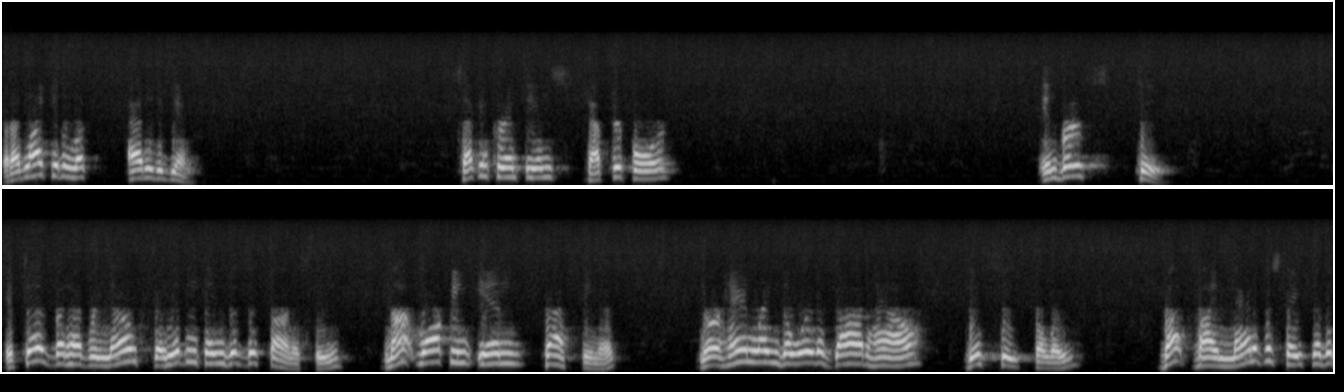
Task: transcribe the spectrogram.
but I'd like you to look at it again. 2 Corinthians chapter 4, in verse 2. It says, But have renounced the hidden things of dishonesty, not walking in craftiness, nor handling the word of God how? Deceitfully, but by manifestation of the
